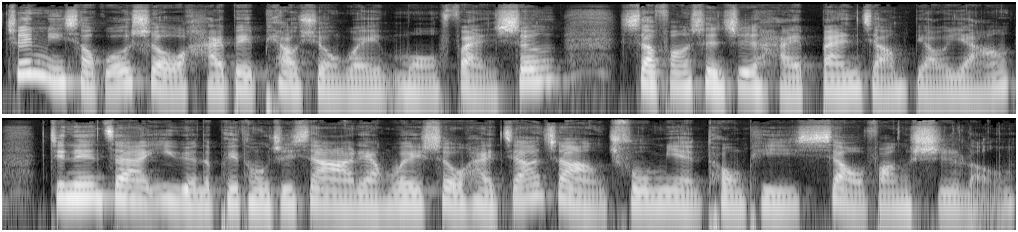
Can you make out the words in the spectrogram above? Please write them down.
这名小国手还被票选为模范生，校方甚至还颁奖表扬。今天在议员的陪同之下，两位受害家长出面痛批校方失能。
